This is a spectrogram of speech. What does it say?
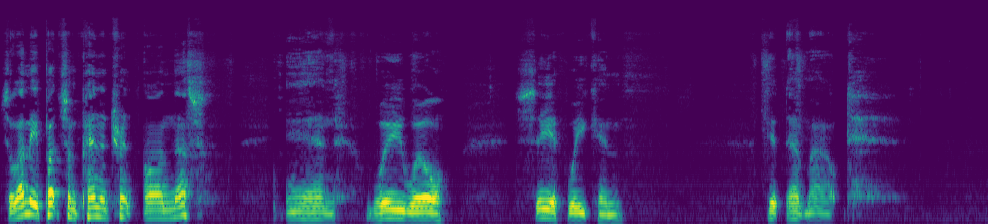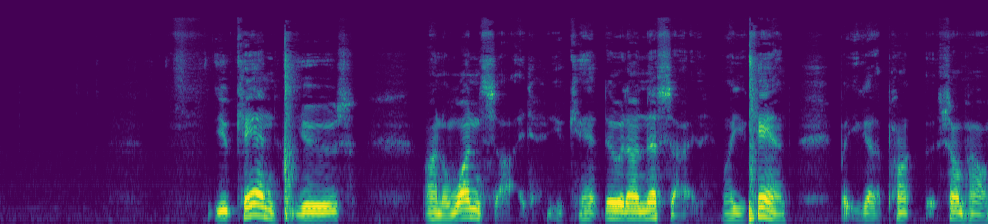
so let me put some penetrant on this, and we will see if we can get them out. you can use on the one side. You can't do it on this side. Well, you can, but you got to pump somehow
